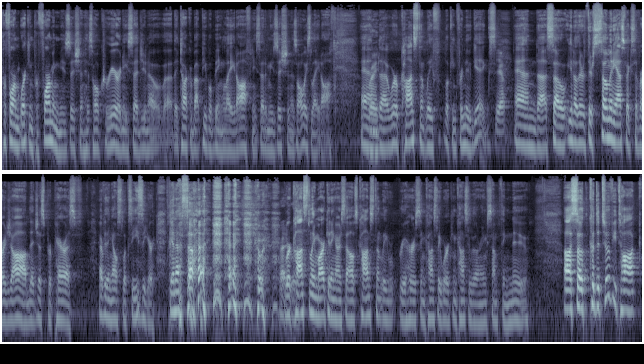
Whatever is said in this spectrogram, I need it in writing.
perform working performing musician his whole career, and he said, you know, uh, they talk about people being laid off, and he said a musician is always laid off. And Right. uh, we're constantly f- looking for new gigs. Yeah. And uh, so, you know, there, there's so many aspects of our job that just prepare us. Everything else looks easier, you know. So we're, Right. we're constantly marketing ourselves, constantly rehearsing, constantly working, constantly learning something new. Uh, so, could the two of you talk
